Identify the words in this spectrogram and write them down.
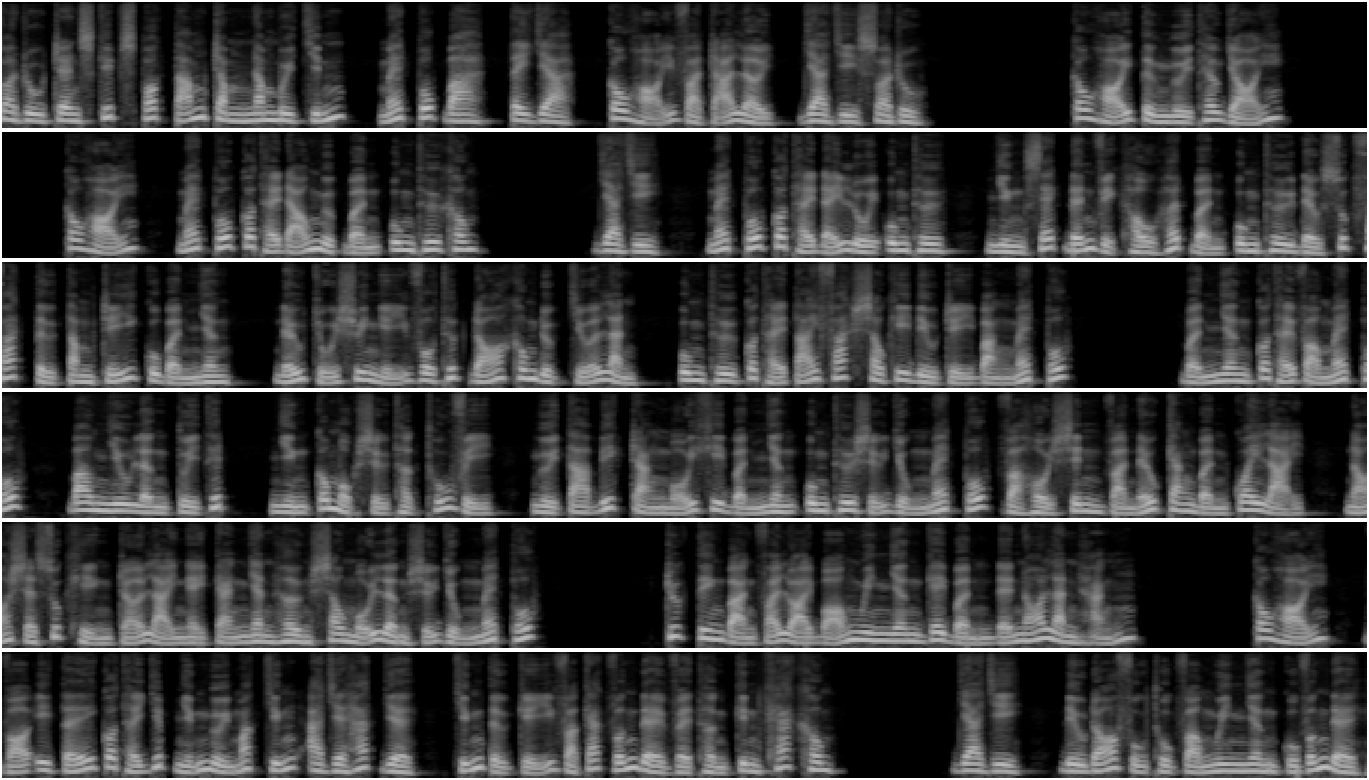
Soaru trên Skip Spot 859, Medpot 3, Tây Gia, câu hỏi và trả lời, Yaji Soaru. Câu hỏi từ người theo dõi. Câu hỏi, Medpot có thể đảo ngược bệnh ung thư không? Yaji, Medpot có thể đẩy lùi ung thư, nhưng xét đến việc hầu hết bệnh ung thư đều xuất phát từ tâm trí của bệnh nhân, nếu chuỗi suy nghĩ vô thức đó không được chữa lành, ung thư có thể tái phát sau khi điều trị bằng Medpot. Bệnh nhân có thể vào Medpot bao nhiêu lần tùy thích, nhưng có một sự thật thú vị, người ta biết rằng mỗi khi bệnh nhân ung thư sử dụng Medpop và hồi sinh và nếu căn bệnh quay lại, nó sẽ xuất hiện trở lại ngày càng nhanh hơn sau mỗi lần sử dụng Medpop. Trước tiên bạn phải loại bỏ nguyên nhân gây bệnh để nó lành hẳn. Câu hỏi, võ y tế có thể giúp những người mắc chứng ADHD, chứng tự kỷ và các vấn đề về thần kinh khác không? Gia gì, điều đó phụ thuộc vào nguyên nhân của vấn đề.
